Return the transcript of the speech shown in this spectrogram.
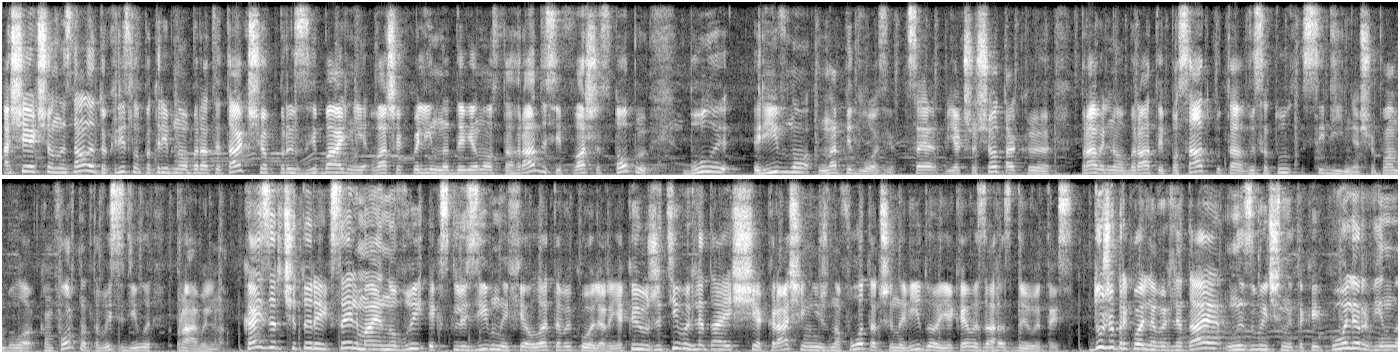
А ще якщо не знали, то крісло потрібно обирати так, щоб при згибанні ваших колін на 90 градусів ваші стопи були рівно на підлозі. Це, якщо що, так е, правильно обирати посадку та висоту сидіння, щоб вам було комфортно та ви сиділи правильно. Kaiser 4 XL має новий ексклюзивний фіолетовий колір, який у житті виглядає ще краще, ніж на фото чи на відео, яке ви зараз дивитесь. Дуже прикольно виглядає, незвичний такий колір. Він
